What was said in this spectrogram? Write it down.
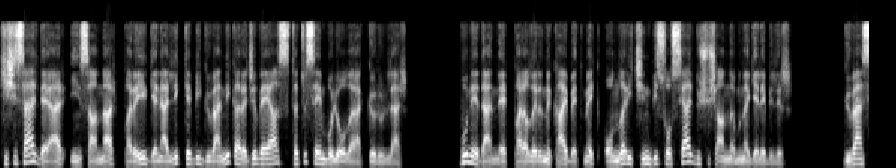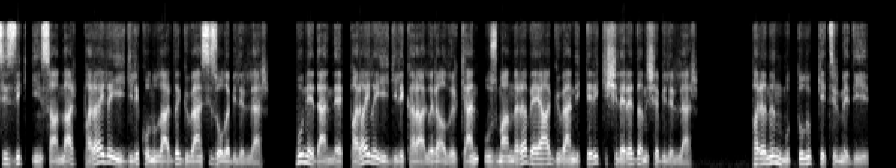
Kişisel değer, insanlar, parayı genellikle bir güvenlik aracı veya statü sembolü olarak görürler. Bu nedenle, paralarını kaybetmek, onlar için bir sosyal düşüş anlamına gelebilir. Güvensizlik, insanlar, parayla ilgili konularda güvensiz olabilirler. Bu nedenle, parayla ilgili kararları alırken, uzmanlara veya güvendikleri kişilere danışabilirler. Paranın mutluluk getirmediği,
